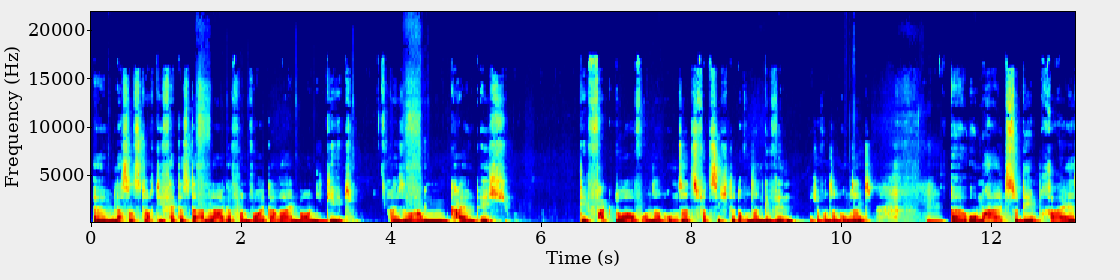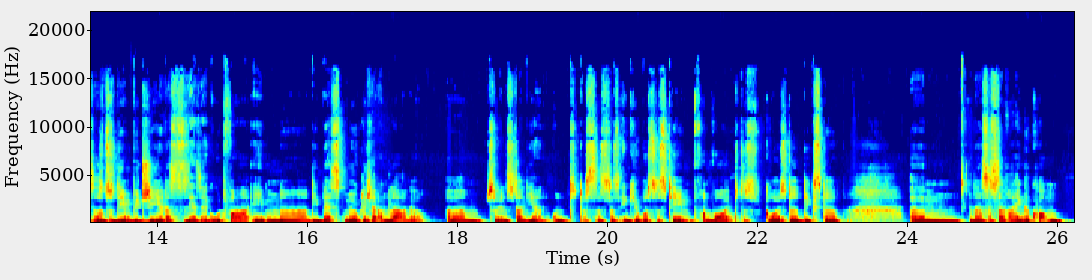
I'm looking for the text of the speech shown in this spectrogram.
ähm, lass uns doch die fetteste Anlage von Void da reinbauen, die geht. Also haben Kai und ich de facto auf unseren Umsatz verzichtet, auf unseren Gewinn, nicht auf unseren Umsatz, mhm. äh, um halt zu dem Preis, also zu dem Budget, das sehr, sehr gut war, eben eine, die bestmögliche Anlage ähm, zu installieren. Und das ist das Incubus-System von Void, das größte, dickste. Ähm, das ist da reingekommen.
